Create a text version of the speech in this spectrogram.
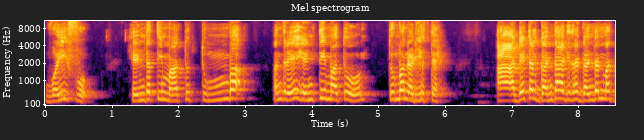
ವೈಫು ಹೆಂಡತಿ ಮಾತು ತುಂಬ, ಅಂದರೆ ಹೆಂಡತಿ ಮಾತು ತುಂಬ ನಡೆಯುತ್ತೆ. ಆ ಡೇಟಲ್ಲಿ ಗಂಡ ಆಗಿದ್ರೆ ಗಂಡನ ಮಾತು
